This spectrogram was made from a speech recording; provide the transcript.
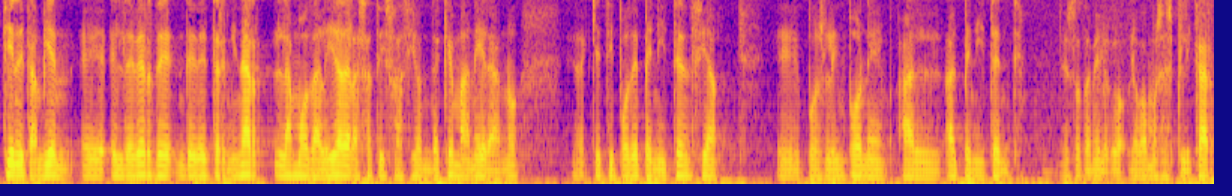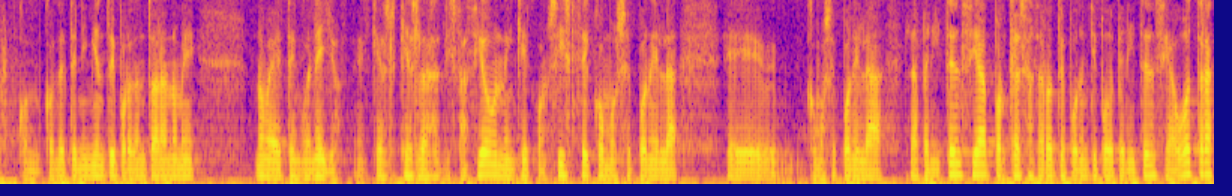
tiene también eh, el deber de, determinar la modalidad de la satisfacción, de qué manera, ¿no? Eh, qué tipo de penitencia eh, pues le impone al, penitente. Esto también lo, vamos a explicar con, detenimiento y por lo tanto ahora no me, no me detengo en ello. ¿Qué es, ¿Qué, es, la satisfacción? ¿En qué consiste? ¿Cómo se pone, la, cómo se pone la, la, penitencia? ¿Por qué el sacerdote pone un tipo de penitencia u otra?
